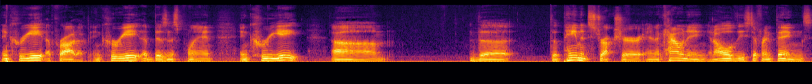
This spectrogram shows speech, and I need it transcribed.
and create a product and create a business plan and create um, the the payment structure and accounting and all of these different things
